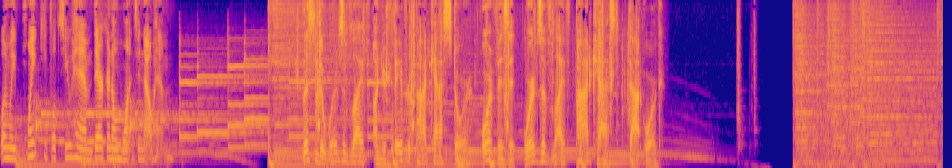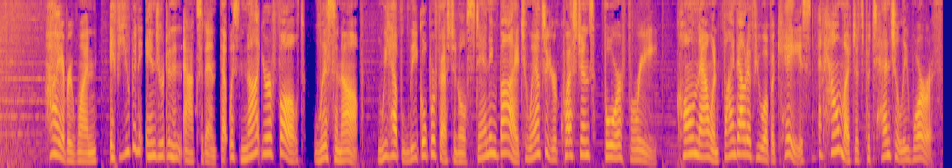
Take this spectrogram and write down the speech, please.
When we point people to him, they're going to want to know him. Listen to Words of Life on your favorite podcast store or visit wordsoflifepodcast.org. Hi, everyone. If you've been injured in an accident that was not your fault, listen up. We have legal professionals standing by to answer your questions for free. Call now and find out if you have a case and how much it's potentially worth.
